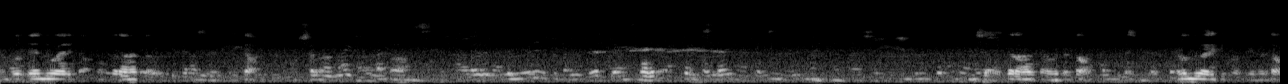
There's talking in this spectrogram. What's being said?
എൺപത്തഞ്ച് വയസ്സാണ് നമുക്ക് കേട്ടോ ആ ശർക്കറാഹത്താണ് കേട്ടോ നിങ്ങളെന്ത് വരയ്ക്കും പ്രത്യേകം കേട്ടോ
